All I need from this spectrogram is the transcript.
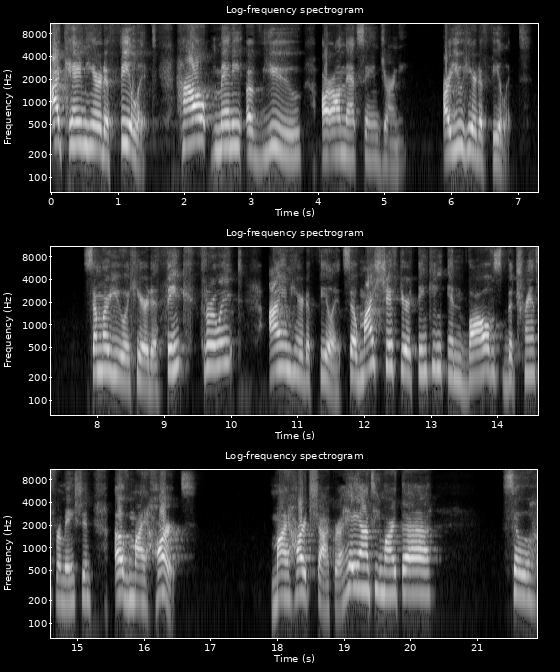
I came here to feel it. How many of you are on that same journey? Are you here to feel it? Some of you are here to think through it. I am here to feel it. So, my shift your thinking involves the transformation of my heart, my heart chakra. Hey, Auntie Martha. So,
